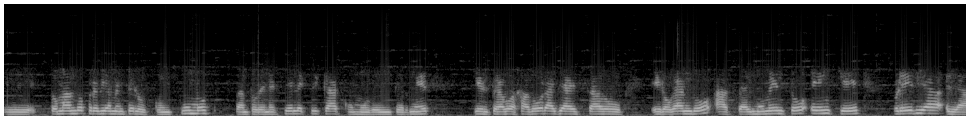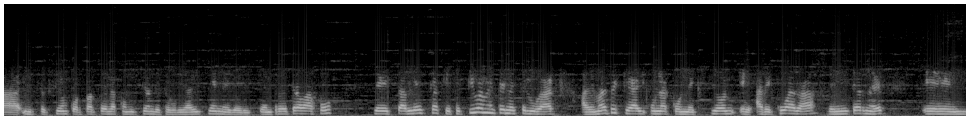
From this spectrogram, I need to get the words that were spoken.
eh, tomando previamente los consumos tanto de energía eléctrica como de internet que el trabajador haya estado erogando hasta el momento en que, previa la inspección por parte de la Comisión de Seguridad y Higiene del centro de trabajo, se establezca que efectivamente en este lugar, además de que hay una conexión eh, adecuada de Internet, eh,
